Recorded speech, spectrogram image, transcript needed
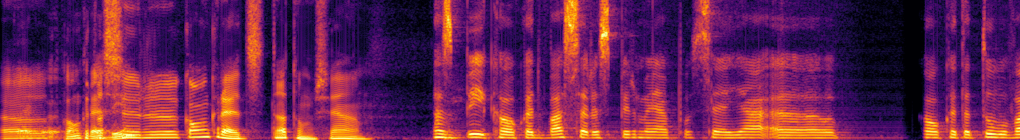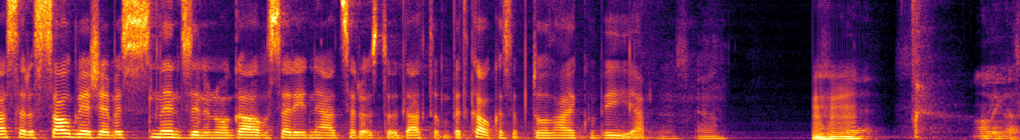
Uh, tas ir konkrēts datums. Jā. Tas bija kaut kad vasaras pirmajā pusē. Jā, kaut kad tuvu vasaras saulgriežiem. Es nezinu no galvas, arī neatceros to datumu, bet kaut kas ap to laiku bija. Jā. Jā. Mhm. Liekas,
